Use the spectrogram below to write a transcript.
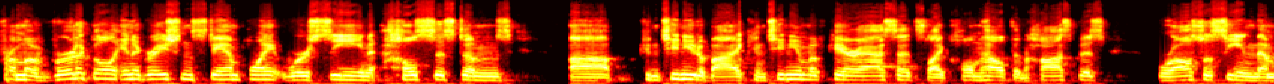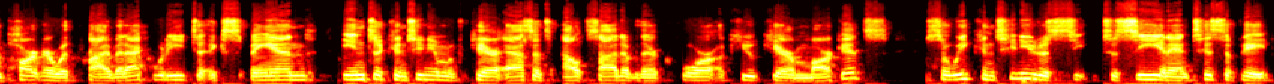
From a vertical integration standpoint, we're seeing health systems uh, continue to buy continuum of care assets like home health and hospice. We're also seeing them partner with private equity to expand into continuum of care assets outside of their core acute care markets. So we continue to see, to see and anticipate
